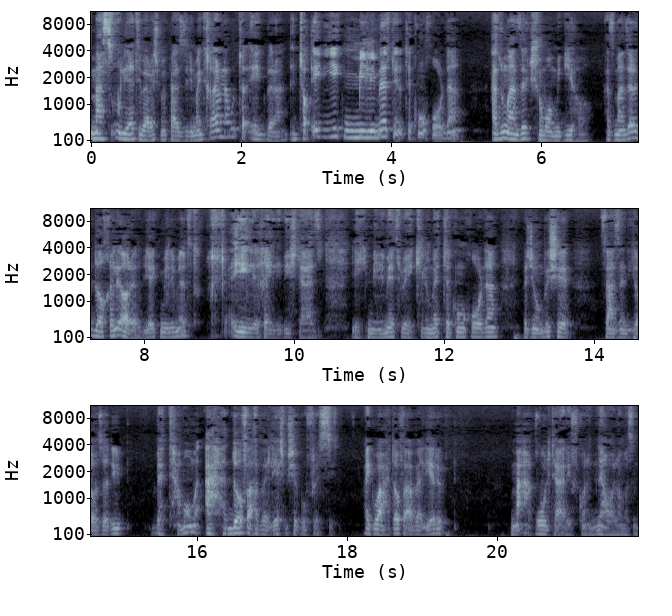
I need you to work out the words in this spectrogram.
مسئولیتی براش میپذیری؟ مگه قرار نبود تا عید برن. تا عید یک میلیمتر تکون خوردن. از اون منظر که شما میگی ها. از منظر داخلی آره یک میلیمتر خیلی خیلی بیشتر از یک میلیمتر و یک کیلومتر تکون خوردن. و جنبش زن زندگی آزادی به تمام اهداف اولیش میشه گفت رسید. اگه اهداف اولیه رو معقول تعریف کنیم نه حالا مثلا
